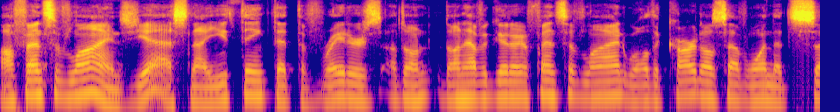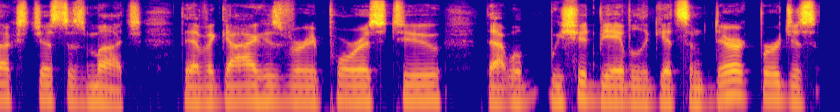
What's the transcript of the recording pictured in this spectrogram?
Offensive lines, yes. Now you think that the Raiders don't don't have a good offensive line? Well, the Cardinals have one that sucks just as much. They have a guy who's very porous too. That will we should be able to get some Derrick Burgess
